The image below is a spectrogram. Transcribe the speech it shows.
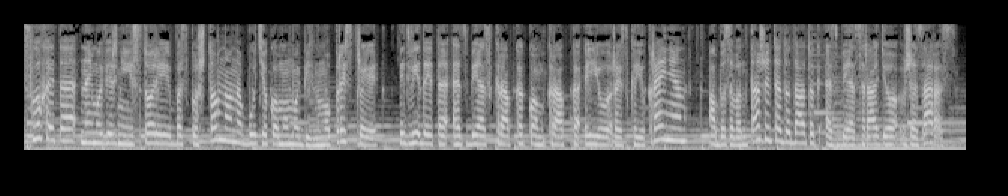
Слухайте неймовірні історії безкоштовно на будь-якому мобільному пристрої. Відвідайте sbs.com.au або завантажуйте додаток SBS Radio вже зараз.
